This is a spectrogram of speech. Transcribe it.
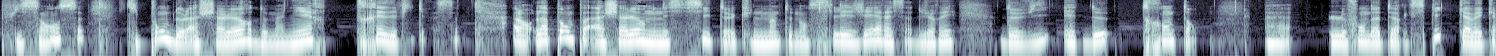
puissance qui pompe de la chaleur de manière très efficace. Alors la pompe à chaleur ne nécessite qu'une maintenance légère et sa durée de vie est de 30 ans. Euh, le fondateur explique qu'avec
